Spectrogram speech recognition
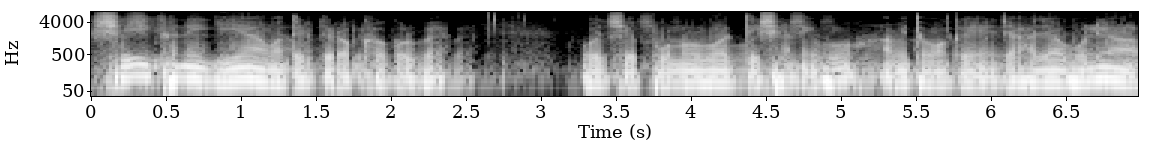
সেইখানে গিয়ে আমাদেরকে রক্ষা করবে। বলছে, পুনর্বার দিশা নেব। আমি তোমাকে যাহা যা বলি আ-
